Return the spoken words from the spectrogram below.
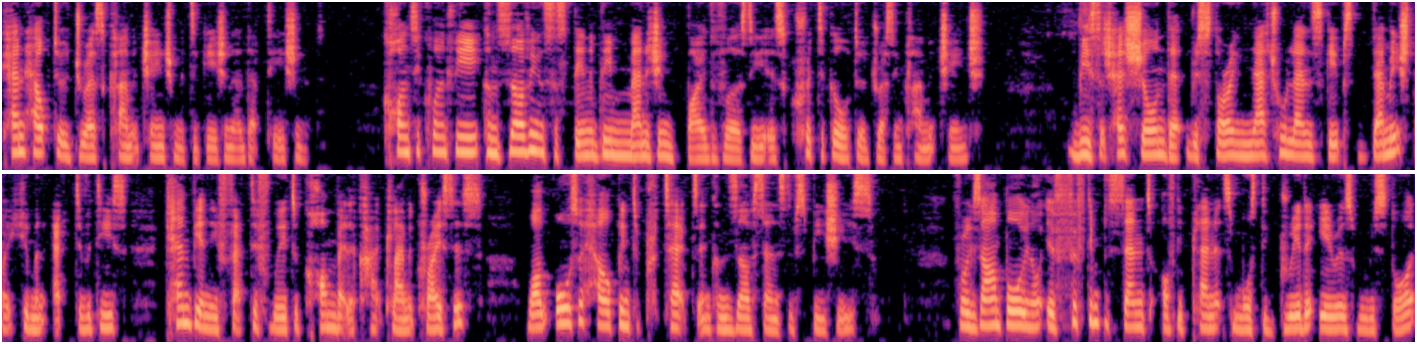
can help to address climate change mitigation and adaptation. Consequently, conserving and sustainably managing biodiversity is critical to addressing climate change. Research has shown that restoring natural landscapes damaged by human activities can be an effective way to combat the climate crisis, while also helping to protect and conserve sensitive species. For example, you know, if 15% of the planet's most degraded areas were restored,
